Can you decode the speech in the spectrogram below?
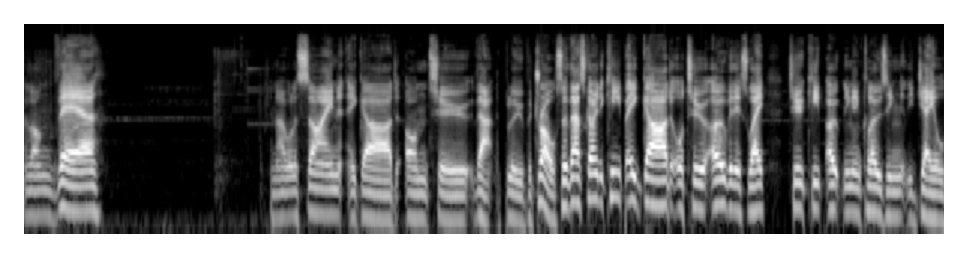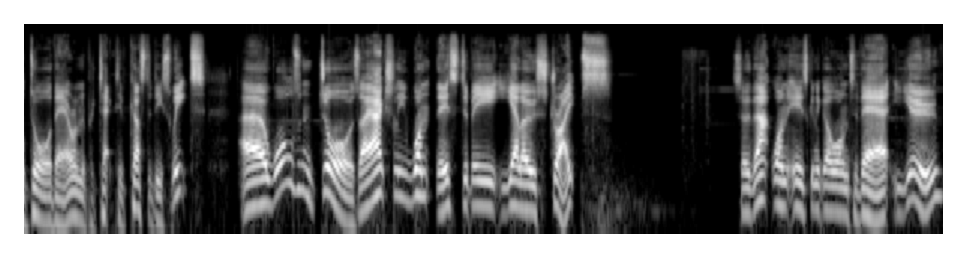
Along there and I will assign a guard onto that blue patrol. So that's going to keep a guard or two over this way to keep opening and closing the jail door there on the protective custody suite. Uh, walls and doors. I actually want this to be yellow stripes. So that one is going to go on to there. You,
